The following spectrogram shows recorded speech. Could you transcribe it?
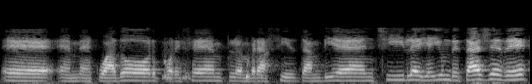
eh, en Ecuador, por ejemplo, en Brasil también, Chile, y hay un detalle de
